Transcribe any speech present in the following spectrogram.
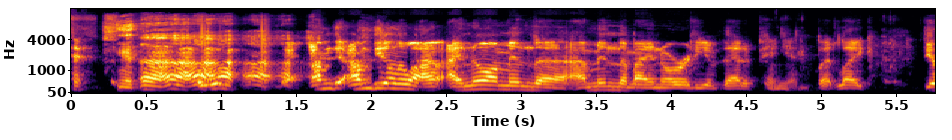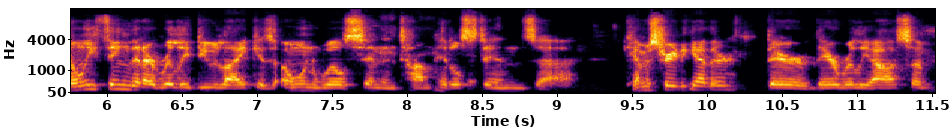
I'm the, I'm the only one. I know I'm in the I'm in the minority of that opinion, but like the only thing that I really do like is Owen Wilson and Tom Hiddleston's uh, chemistry together. They're they're really awesome.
